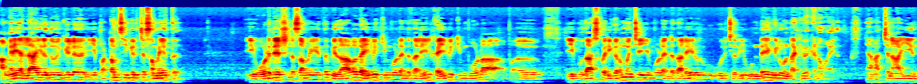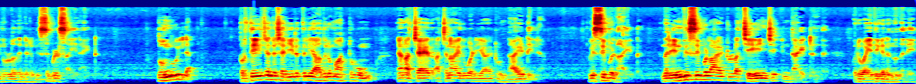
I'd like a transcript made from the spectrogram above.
അങ്ങനെയല്ലായിരുന്നുവെങ്കിൽ ഈ പട്ടം സ്വീകരിച്ച സമയത്ത് ഈ ഓർഡിനേഷന്റെ സമയത്ത് പിതാവ് കൈവയ്ക്കുമ്പോൾ എന്റെ തലയിൽ കൈവയ്ക്കുമ്പോൾ ആ ഈ കുതാശ പരിക്രമം ചെയ്യുമ്പോൾ എന്റെ തലയിൽ ഒരു ഒരു ചെറിയ ഉണ്ടയെങ്കിലും ഉണ്ടാക്കി വെക്കണമായിരുന്നു. ഞാൻ അച്ഛനായി എന്നുള്ളതിന്റെ ഒരു വിസിബിൾ സൈനായിട്ട് ഇതൊന്നുമില്ല. പ്രത്യേകിച്ച് എന്റെ ശരീരത്തിൽ യാതൊരു മാറ്റവും ഞാൻ അച്ഛായ അച്ഛനായത് വഴിയായിട്ട് ഉണ്ടായിട്ടില്ല. വിസിബിളായിട്ട് എന്നാൽ ഇൻവിസിബിളായിട്ടുള്ള ചേഞ്ച് ഉണ്ടായിട്ടുണ്ട്. ഒരു വൈദികൻ എന്ന നിലയിൽ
